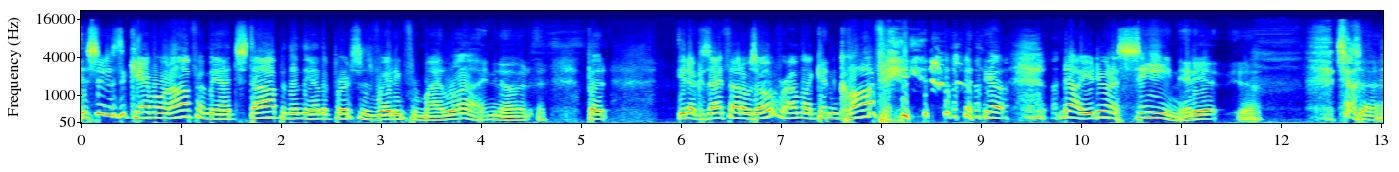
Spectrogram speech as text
as soon as the camera went off on me, I'd stop, and then the other person is waiting for my line, you know. Uh, but you know, because I thought it was over, I'm like getting coffee. you know? no, you're doing a scene, idiot. You know. So, so,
